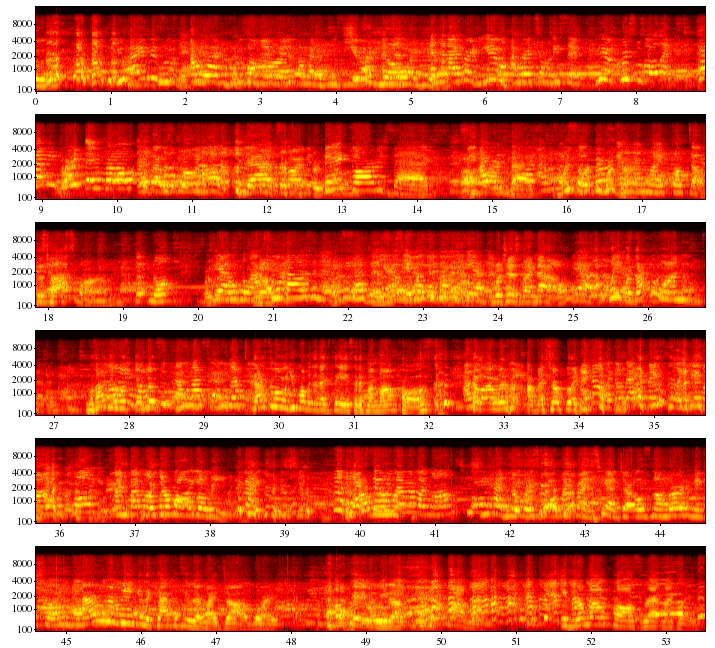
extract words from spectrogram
got bruised. you I just, oh, I had a bruise on my hip, I had a bruise She here. had and no then, idea. And then I heard you, I heard somebody say, yeah, Chris was all like, happy birthday, bro, as I was throwing up. Yes, garbage big garbage bag. Big I was, garbage bag. I was like Which sober birthday was and that? then like fucked up. This last one. But no, Was Yeah, it was the last No. 2007. Yeah, it was it 2007. Which is right now. Yeah. Wait, year. was that the one? Was I there? Was, it was. You left. You left. That's the one where you called me the next day and said if my mom calls, I'm at I your went. place. I'm at your place. I know, like I'm back in high school. Like your mom would call you. Like my mom Like would your call would call you. me. Right. I still remember my mom because she had numbers for all my friends. She had Gerald's number to make sure, you know. I remember being in the cafeteria at my job going, okay, Rowena, no problem. If your mom calls, you're at my place.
